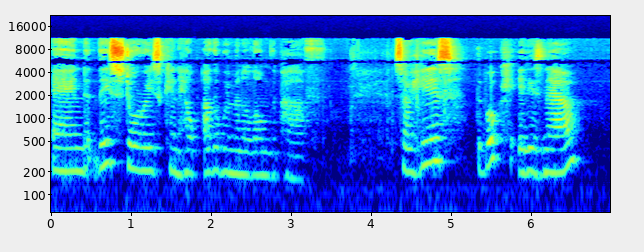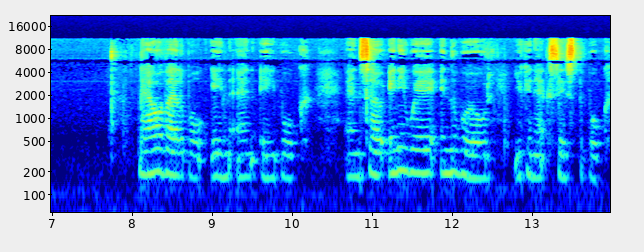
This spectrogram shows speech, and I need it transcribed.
and these stories can help other women along the path. So here's the book. It is now now available in an ebook, and so anywhere in the world you can access the book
